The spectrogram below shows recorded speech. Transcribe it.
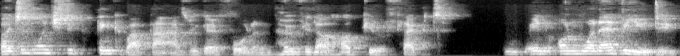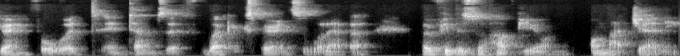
But I just want you to think about that as we go forward, and hopefully that'll help you reflect in, on whatever you do going forward in terms of work experience or whatever. Hopefully this will help you on, on that journey.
